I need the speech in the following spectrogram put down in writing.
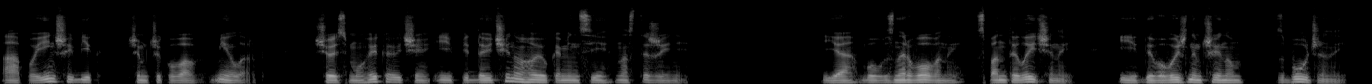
а по інший бік чимчикував Міллард, щось мугикаючи і піддаючи ногою камінці на стежині. Я був знервований, спантеличений і дивовижним чином збуджений,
